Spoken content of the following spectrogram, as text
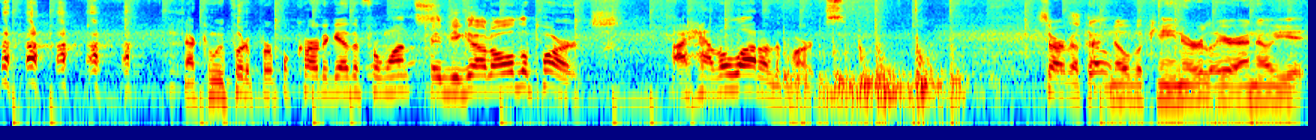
now, can we put a purple car together for once? have you got all the parts? I have a lot of the parts. Sorry about that go. Novocaine earlier. I know you,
